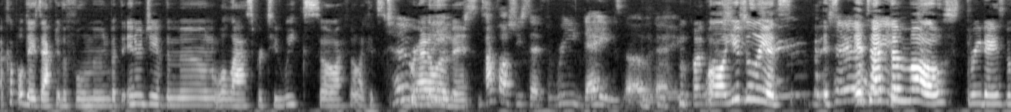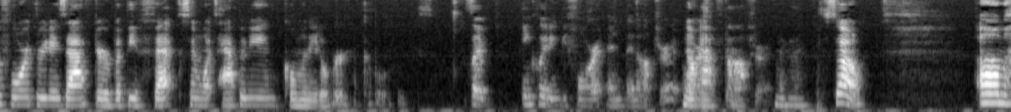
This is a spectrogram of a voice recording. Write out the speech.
a couple days after the full moon, but the energy of the moon will last for two weeks. So I feel like it's Two relevant. weeks. I thought she said three days the other day. Well, usually it's it's it's at the most three days before, three days after, but the effects and what's happening culminate over a couple of weeks. So, including before and then after it? No, Or is it after. After it. Mhm. So, um,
